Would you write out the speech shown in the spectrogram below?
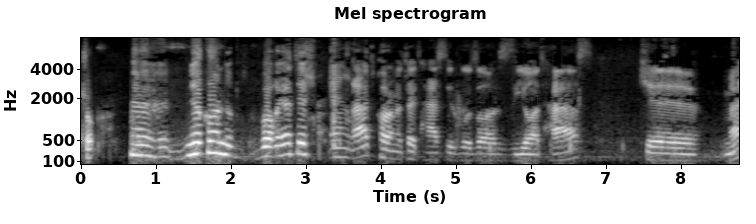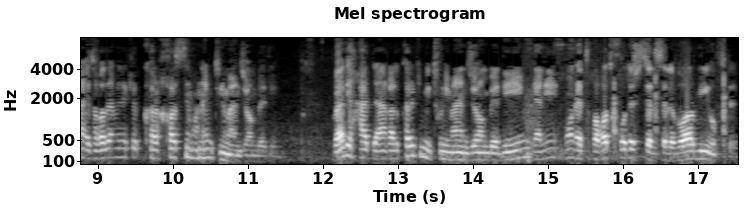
چون نکن واقعیتش انقدر پارامترهای تاثیرگذار زیاد هست که من اعتقادم اینه که کار خاصی ما نمی‌تونیم انجام بدیم. ولی حداقل کاری که می‌تونیم انجام بدیم یعنی اون اتفاقات خودش سلسله وار میفته.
